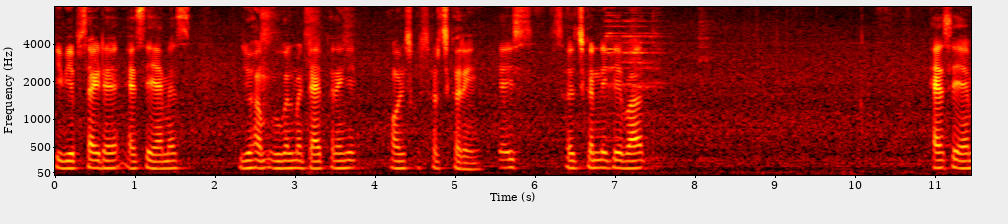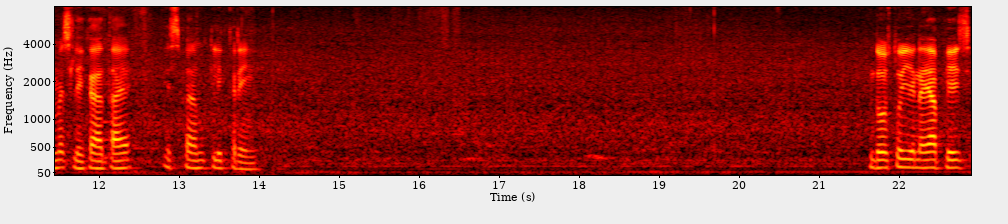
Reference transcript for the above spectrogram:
की वेबसाइट है एस ए एम एस जो हम गूगल में टाइप करेंगे और इसको सर्च करेंगे। इस सर्च करने के बाद ऐसे एम एस लेकर आता है, इस पर हम क्लिक करेंगे। दोस्तों, ये नया पेज,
